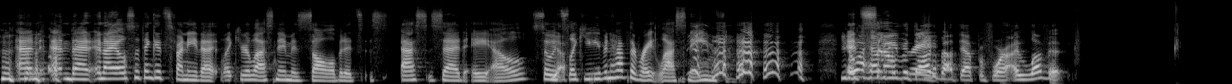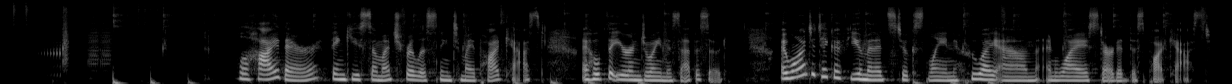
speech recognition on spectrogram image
and and then and I also think it's funny that like your last name is Zal, but it's S Z A L. So it's like you even have the right last name. you know, it's I haven't so even great. thought about that before. I love it. Well, hi there. Thank you so much for listening to my podcast. I hope that you're enjoying this episode. I wanted to take a few minutes to explain who I am and why I started this podcast.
